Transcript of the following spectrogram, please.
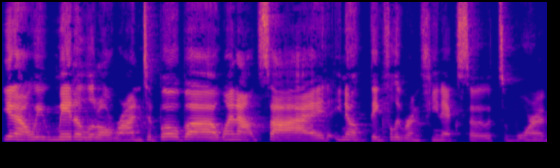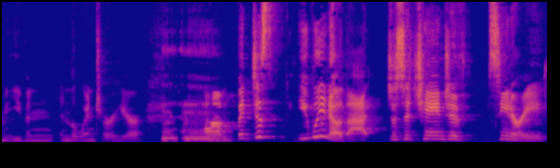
you know, we made a little run to boba, went outside. You know, thankfully we're in Phoenix, so it's warm even in the winter here. Mhm. Um, but just we know that just a change of scenery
